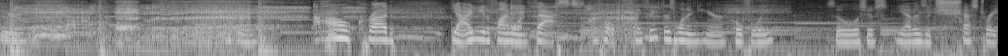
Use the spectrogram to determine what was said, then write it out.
here. Okay. Ow, crud. Yeah, I need to find one fast. I hope. I think there's one in here, hopefully. So let's just, yeah, there's a chest right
